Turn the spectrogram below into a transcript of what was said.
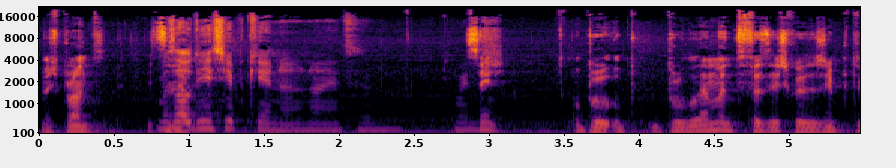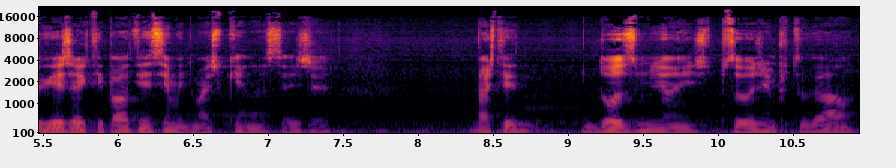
Mas pronto. Uhum. Mas a audiência é pequena, não é? Sim. O, pro- o problema de fazer as coisas em português é que tipo, a audiência é muito mais pequena, ou seja, vais ter 12 milhões de pessoas em Portugal,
